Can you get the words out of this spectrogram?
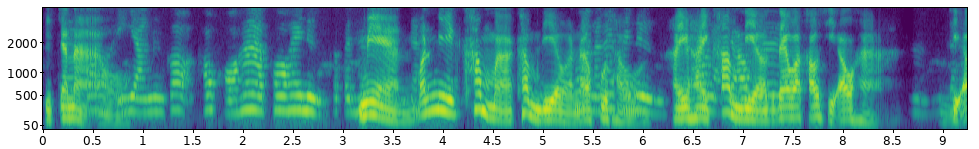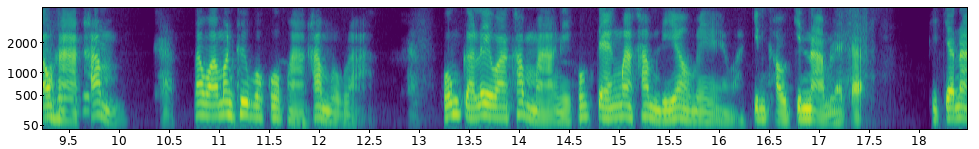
พิจารณาเอาอีกอย่างหนึ่งก็เขาขอห้าพ่อให้หนึ่งก็เป็นห้าแม่นเหอกัมันมีคำมาคำเดียวอะนะเพราะว่าผู้เฒ่าให้หนึ่งให้ให้เพราะว่าคำเดียวจะเอาห้าแต่ว่าเขาสิเอาหาอืมสิเอาหาคำครับแล้วว่ามันคือบ่ครบหาคำลูกหลานครับ ผมก็เลยว่าคำหมากนี่ผมแต่งมาคำเดียวแม่ว่ากินข้าวกินน้ำแหละก็พิจารณา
